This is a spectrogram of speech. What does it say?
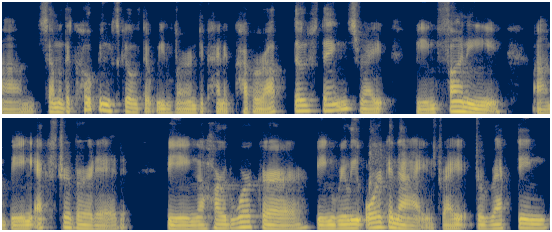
um, some of the coping skills that we learn to kind of cover up those things, right? Being funny, um, being extroverted, being a hard worker, being really organized, right? Directing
